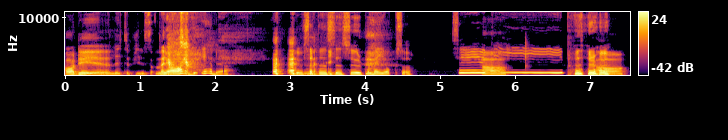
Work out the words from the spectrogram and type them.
Ja, det är lite pinsamt. Nej, Ja, det är det. Du sätter en censur på mig också. Ja. Ja.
